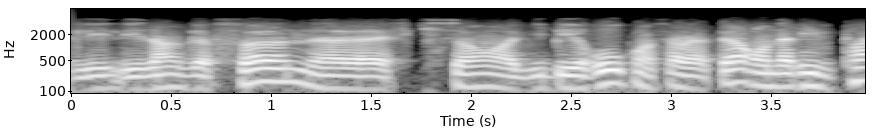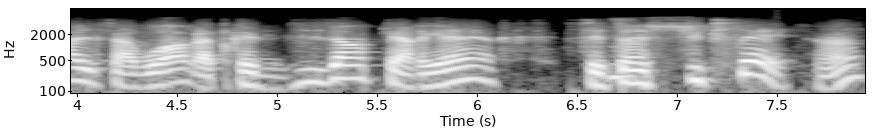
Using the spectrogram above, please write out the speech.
les, anglophones, est-ce qu'ils sont libéraux, conservateurs? On n'arrive pas à le savoir. Après dix ans de carrière, c'est mm. un succès. Hein?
